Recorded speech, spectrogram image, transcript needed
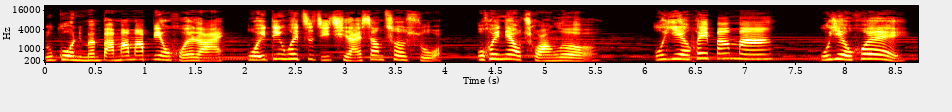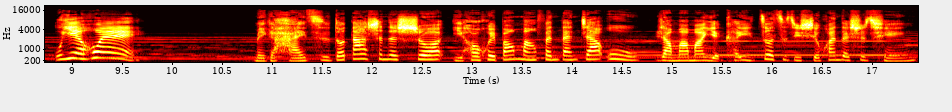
如果你们把妈妈变回来，我一定会自己起来上厕所，不会尿床了。我也会帮忙，我也会，我也会。”每个孩子都大声的说：“以后会帮忙分担家务，让妈妈也可以做自己喜欢的事情。”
